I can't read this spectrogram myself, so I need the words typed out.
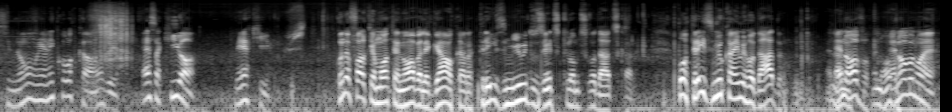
Senão não ia nem colocar, vamos ver. Essa aqui, ó, vem aqui. Quando eu falo que a moto é nova, é legal, cara, 3.200 km rodados, cara. Pô, 3.000 km rodado é, nada, nova. É nova. É nova ou não é? Deixa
